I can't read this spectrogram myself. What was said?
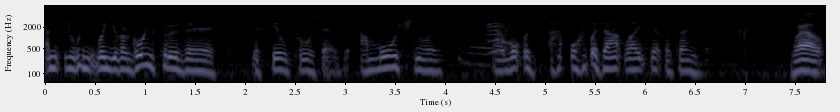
And when, when you were going through the, the sale process, emotionally, uh, what was what was that like at the time? Well,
